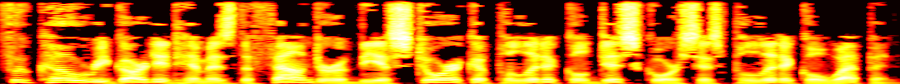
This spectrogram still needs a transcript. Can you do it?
Foucault regarded him as the founder of the Historico political discourse as political weapon.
